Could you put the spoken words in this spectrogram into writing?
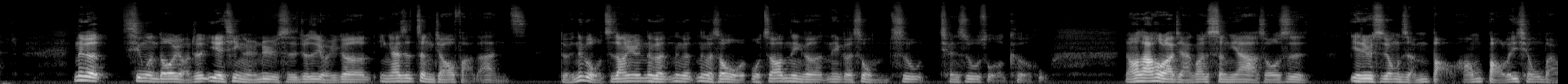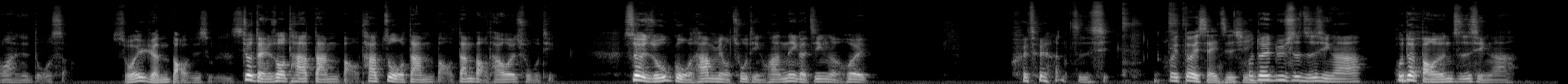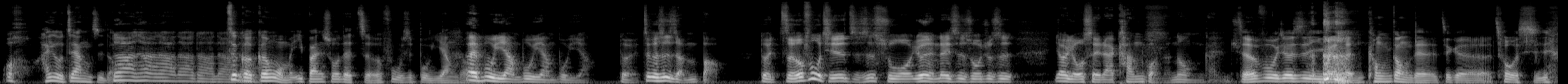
那个新闻都有，就是叶庆元律师，就是有一个应该是正交法的案子，对，那个我知道，因为那个那个那个时候我我知道那个那个是我们事务前事务所的客户，然后他后来检察官升押的时候是叶律师用人保，好像保了一千五百万还是多少？所谓人保是什么意思？就等于说他担保，他做担保，担保他会出庭。所以如果他没有出庭的话，那个金额会 会对他执行，会对谁执行？会对律师执行啊，会对保人执行啊。哦，还有这样子的？对啊，对啊，对啊，对啊，对啊，对啊。这个跟我们一般说的折付是不一样的。哎，不一样，不一样，不一样。对，这个是人保。对，折付其实只是说有点类似说就是。要由谁来看管的那种感觉？折付就是一个很 空洞的这个措施。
